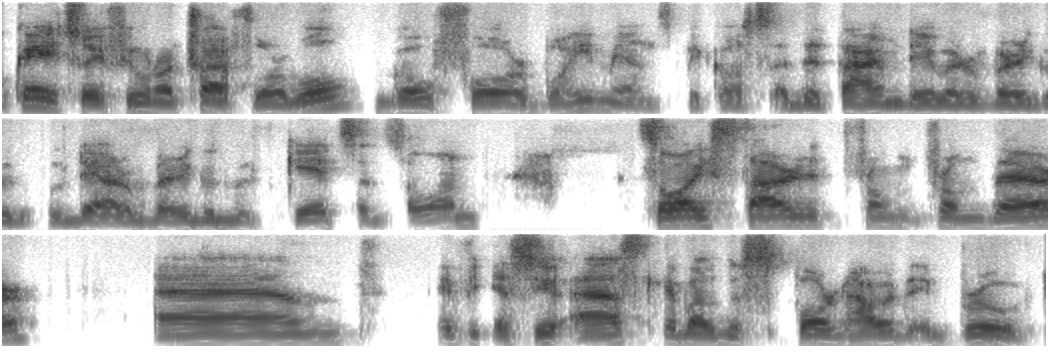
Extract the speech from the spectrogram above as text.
okay, so if you want to try floorball, go for Bohemians because at the time they were very good. They are very good with kids and so on. So I started from from there, and if as you ask about the sport, how it improved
